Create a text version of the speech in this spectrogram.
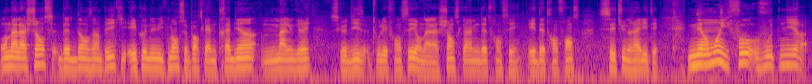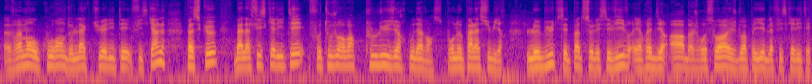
On a la chance d'être dans un pays qui économiquement se porte quand même très bien malgré ce que disent tous les Français. On a la chance quand même d'être français et d'être en France, c'est une réalité. Néanmoins, il faut vous tenir vraiment au courant de l'actualité fiscale parce que bah, la fiscalité, il faut toujours avoir plusieurs coups d'avance pour ne pas la subir. Le but, c'est de pas de se laisser vivre et après de dire ah bah je reçois et je dois payer de la fiscalité.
